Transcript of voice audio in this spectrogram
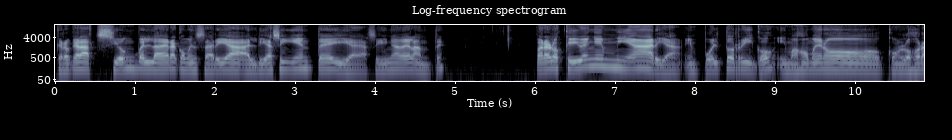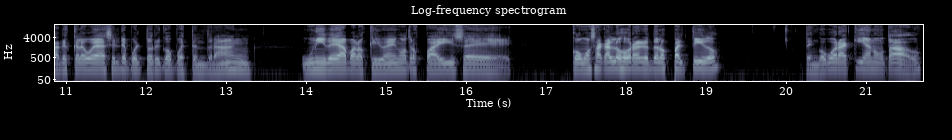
Creo que la acción verdadera comenzaría al día siguiente y así en adelante. Para los que viven en mi área, en Puerto Rico, y más o menos con los horarios que les voy a decir de Puerto Rico, pues tendrán una idea para los que viven en otros países cómo sacar los horarios de los partidos. Tengo por aquí anotado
